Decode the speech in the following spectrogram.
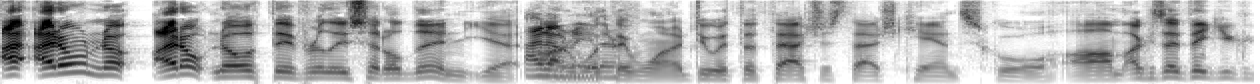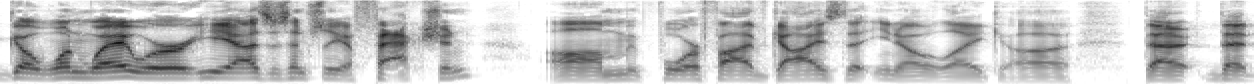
I, I don't know. I don't know if they've really settled in yet I don't on what they want to do with the Thatch's Thatch Can School. Um, because I think you could go one way where he has essentially a faction, um, four or five guys that you know, like uh, that that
